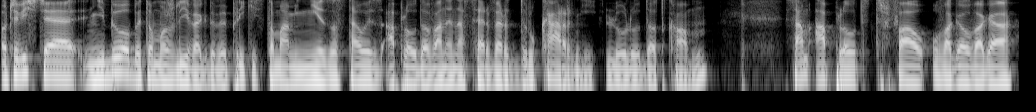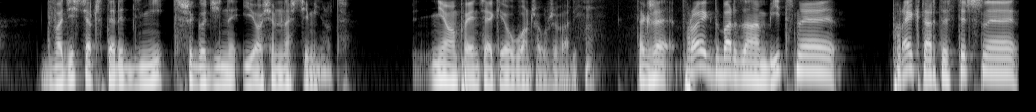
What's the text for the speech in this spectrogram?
Oczywiście nie byłoby to możliwe, gdyby pliki z tomami nie zostały zuploadowane na serwer drukarni lulu.com. Sam upload trwał, uwaga, uwaga, 24 dni, 3 godziny i 18 minut. Nie mam pojęcia, jakiego łącza używali. Hmm. Także projekt bardzo ambitny, projekt artystyczny.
